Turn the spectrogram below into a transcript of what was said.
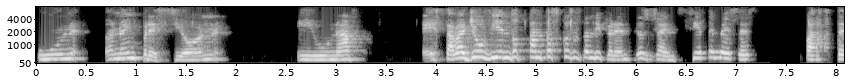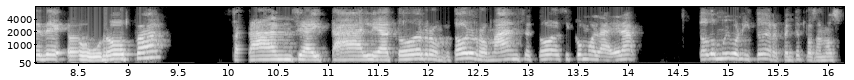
una impresión y una estaba yo viendo tantas cosas tan diferentes, o sea, en siete meses pasé de Europa, Francia, Italia, todo el, todo el romance, todo así como la era, todo muy bonito, de repente pasamos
